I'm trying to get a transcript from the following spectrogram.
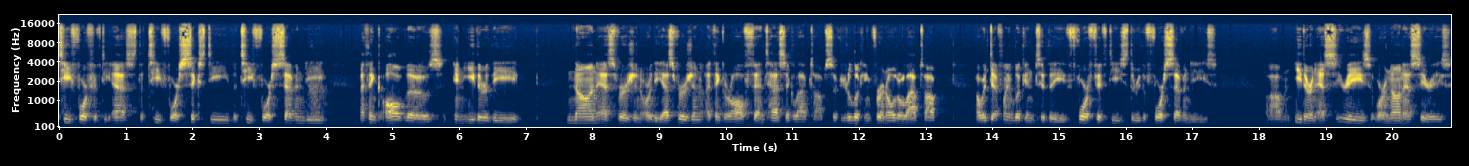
T450S, the T460, the T470, I think all of those in either the non S version or the S version, I think are all fantastic laptops. So if you're looking for an older laptop, I would definitely look into the 450s through the 470s um, either an S series or a non S series.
